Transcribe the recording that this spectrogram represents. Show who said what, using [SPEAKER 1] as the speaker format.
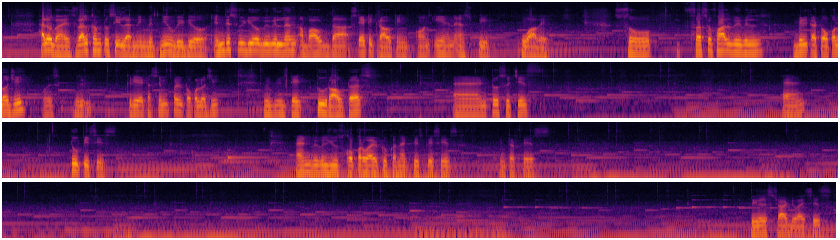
[SPEAKER 1] Hello guys, welcome to C Learning with new video. In this video we will learn about the static routing on ENSP Huawei. So first of all we will build a topology. We will create a simple topology. We will take two routers and two switches and two PCs and we will use copper wire to connect these PCs interface. We will start devices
